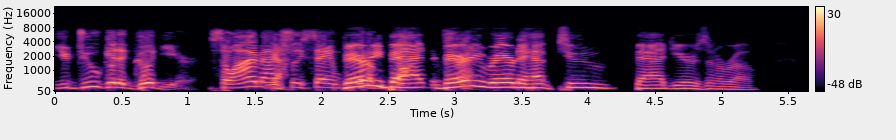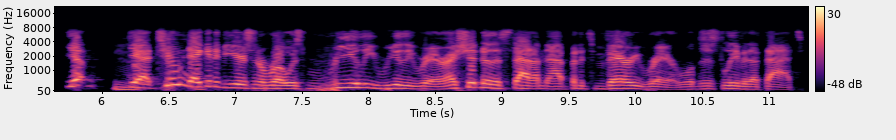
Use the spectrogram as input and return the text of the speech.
you do get a good year. So I'm actually yeah. saying very bad, very rare to have two bad years in a row. Yep. Yeah. yeah. Two negative years in a row is really, really rare. I should know the stat on that, but it's very rare. We'll just leave it at that.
